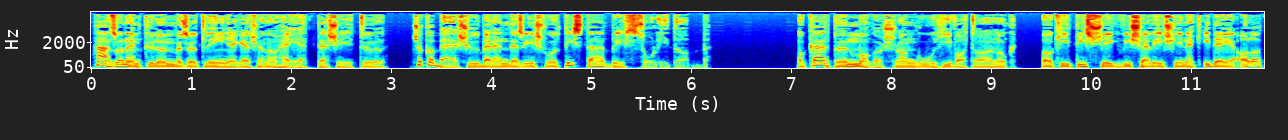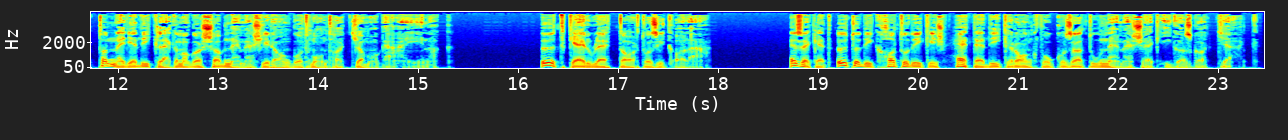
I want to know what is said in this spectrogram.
Háza nem különbözött lényegesen a helyettesétől, csak a belső berendezés volt tisztább és szolidabb. A Kárpön magasrangú hivatalnok, aki tisztségviselésének ideje alatt a negyedik legmagasabb nemesi rangot mondhatja magáénak. Öt kerület tartozik alá. Ezeket ötödik, hatodik és hetedik rangfokozatú nemesek igazgatják.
